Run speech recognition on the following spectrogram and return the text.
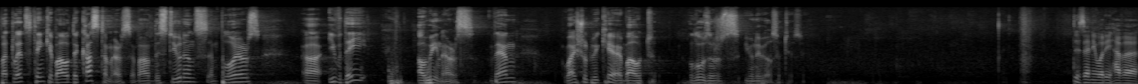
But let's think about the customers, about the students, employers. Uh, if they are winners, then why should we care about losers universities? Does anybody have a,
